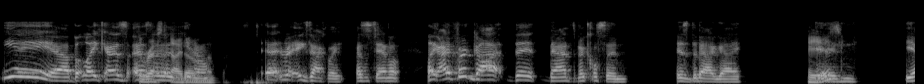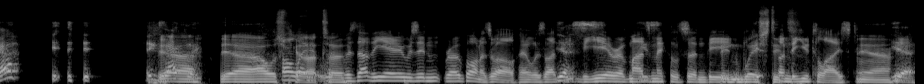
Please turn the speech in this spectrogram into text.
Yeah, yeah, yeah but like as The as rest a, I you don't know, remember. uh, exactly as a standalone. Like I forgot that Mads Mikkelsen is the bad guy. He is. in- yeah. exactly. Yeah, yeah, I always Oh, forget wait, that too. was that the year he was in Rogue One as well? It was like the- Yes. the year of Mads He's Mikkelsen being, wasted. underutilized. yeah. Yeah.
